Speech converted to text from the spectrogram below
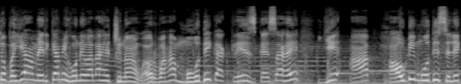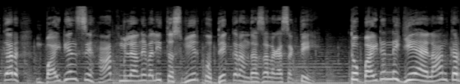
तो भैया, अमेरिका में होने वाला है चुनाव और वहाँ मोदी का क्रेज कैसा है, ये आप हाउडी मोदी से लेकर बाइडेन से हाथ मिलाने वाली तस्वीर को देखकर अंदाज़ा लगा सकते हैं। तो बाइडेन ने यह ऐलान कर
